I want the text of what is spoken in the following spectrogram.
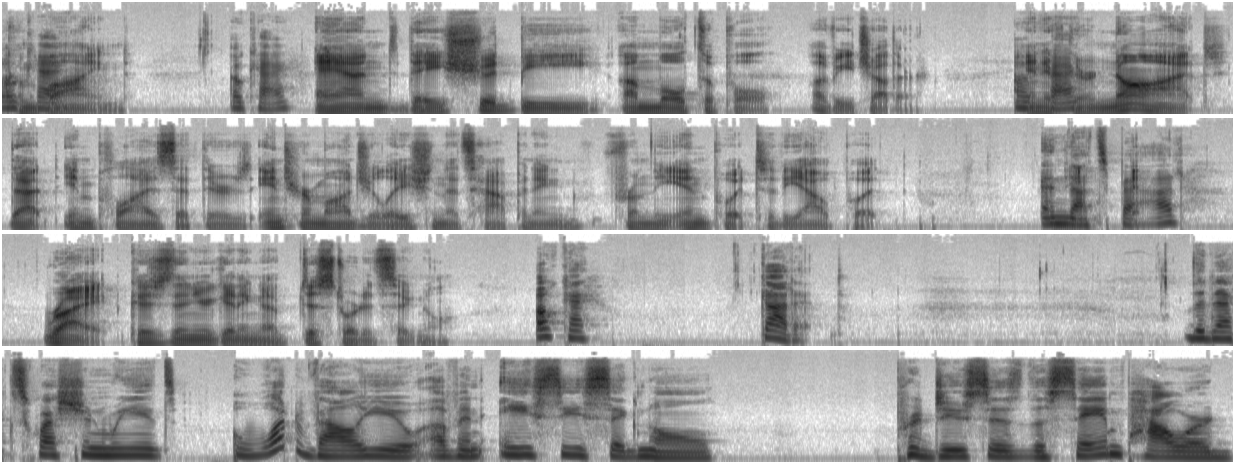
Okay. combined, Okay. and they should be a multiple of each other. And if they're not, that implies that there's intermodulation that's happening from the input to the output. And that's bad. Right, because then you're getting a distorted signal. Okay. Got it. The next question reads What value of an AC signal produces the same power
